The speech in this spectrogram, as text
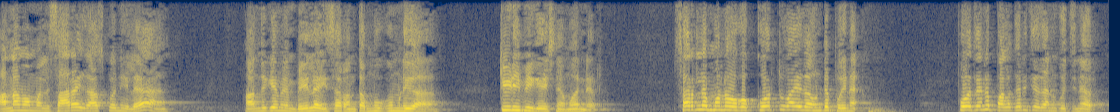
అన్న మమ్మల్ని సారాయి కాసుకొనిలే. అందుకే మేము బెయిల్ అయ్యి సార్ అంత మూకుముడిగా టీడీపీకి వేసినాము అన్నారు. సర్లే మొన్న ఒక కోర్టు వాయిదా ఉంటే పోయినా. పోతేనే పలకరించేదానికి వచ్చినారు.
